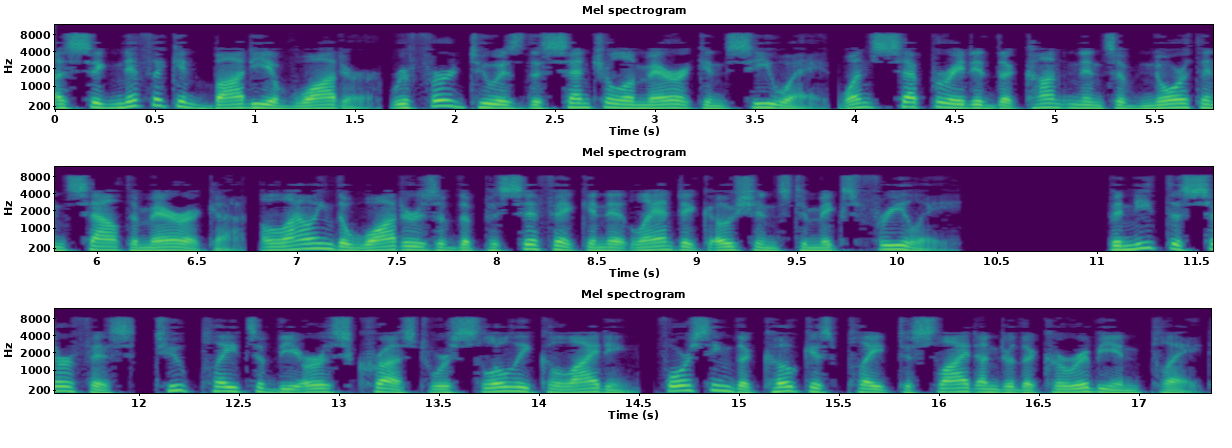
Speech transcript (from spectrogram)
A significant body of water referred to as the Central American Seaway once separated the continents of North and South America, allowing the waters of the Pacific and Atlantic Oceans to mix freely. Beneath the surface, two plates of the Earth's crust were slowly colliding, forcing the Cocos Plate to slide under the Caribbean Plate.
